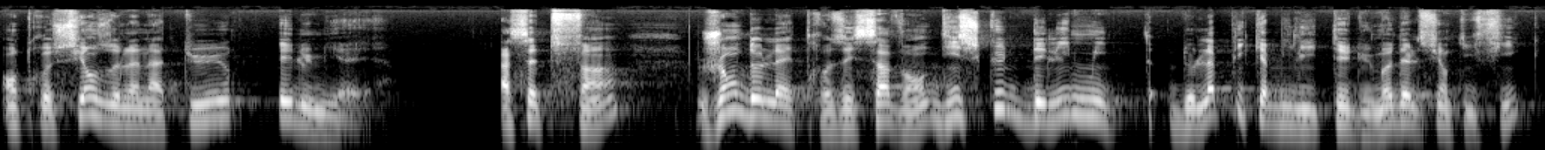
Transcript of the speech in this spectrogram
entre sciences de la nature et lumière. À cette fin, gens de lettres et savants discutent des limites de l'applicabilité du modèle scientifique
